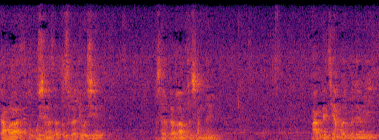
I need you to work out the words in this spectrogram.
त्यामुळे आज उपोषणाचा दुसरा दिवस आहे. सरकारला आमचं सांगणं आहे. मागण्याची अंमलबजावणी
